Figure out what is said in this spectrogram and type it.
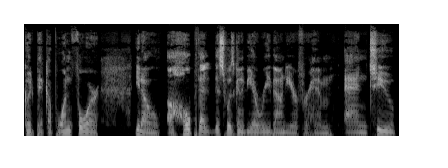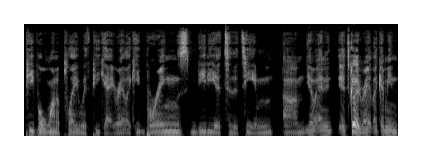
good pickup. One for, you know, a hope that this was going to be a rebound year for him, and two, people want to play with PK, right? Like he brings media to the team, um, you know, and it, it's good, right? Like I mean,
